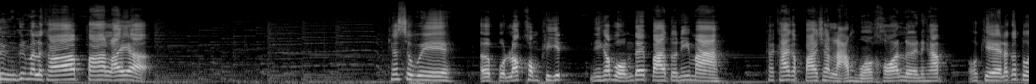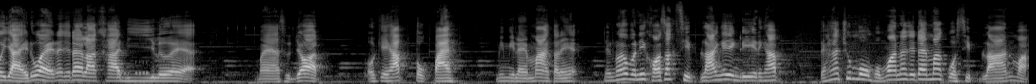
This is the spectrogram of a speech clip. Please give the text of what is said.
ดึงขึ้นมาเลยครับปลาอะไรอะแคสเวเออปลดล็อกคอมพลีทนี่ครับผมได้ปลาตัวนี้มาคล้ายๆกับปลาฉลามหัวค้อนเลยนะครับ โอเค แล้วก็ตัวใหญ่ด้วยน่าจะได้ราคาดีเลยอะแหมสุดยอด โอเคครับ ตกไปไม่มีอะไรมากตอนนี้ อย่างน้อยวันนี้ขอสัก 10 ล้านก็ยังดีนะครับ แต่ 5 ชั่วโมงผมว่าน่าจะได้มากกว่า 10 ล้านว่ะ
